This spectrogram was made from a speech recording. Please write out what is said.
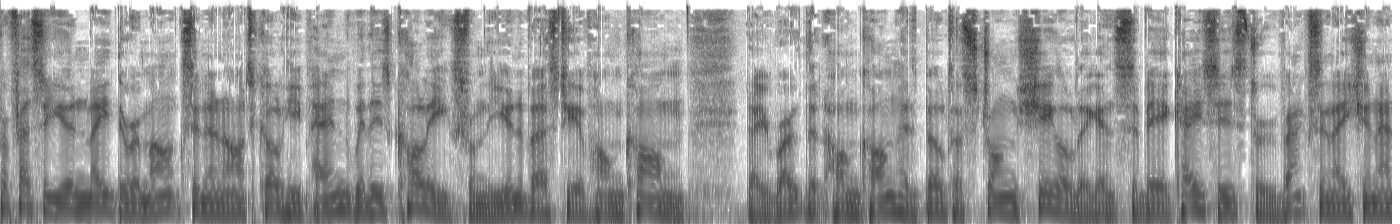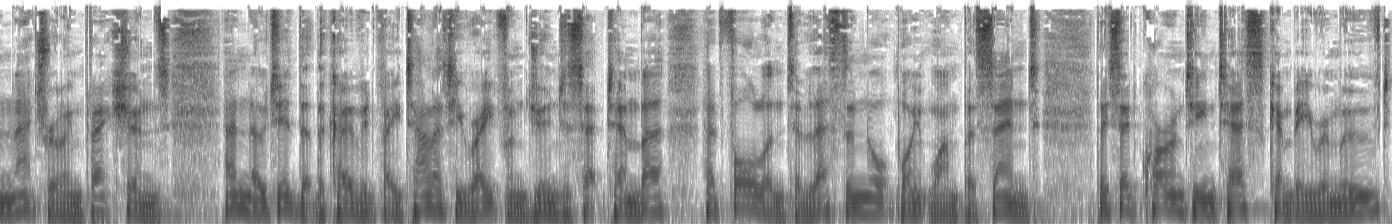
Professor Yuen made the remarks in an article he penned with his colleagues from the University of Hong Kong. They wrote that Hong Kong has built a strong shield against severe cases through vaccination and natural infections, and noted that the COVID fatality rate from June to September had fallen to less than 0.1%. They said quarantine tests can be removed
